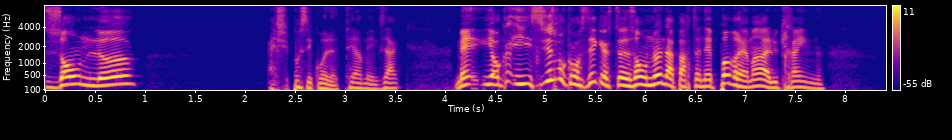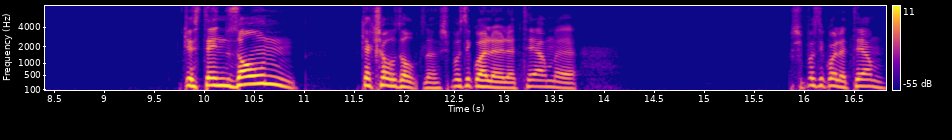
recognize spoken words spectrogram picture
zone-là. Je sais pas c'est quoi le terme exact. Mais c'est juste pour considérer que cette zone-là n'appartenait pas vraiment à l'Ukraine. Que c'était une zone. quelque chose d'autre. Je sais pas c'est quoi le, terme. Euh, je sais pas c'est quoi le terme.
